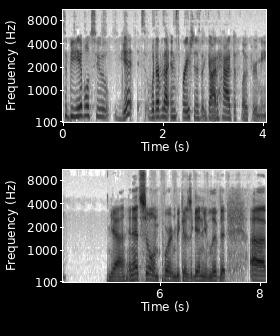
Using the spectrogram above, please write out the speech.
to be able to get whatever that inspiration is that God had to flow through me. Yeah, and that's so important because again, you've lived it. Uh,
